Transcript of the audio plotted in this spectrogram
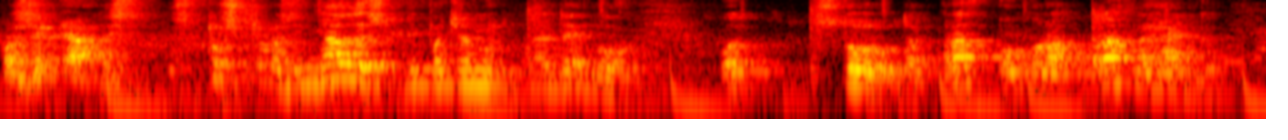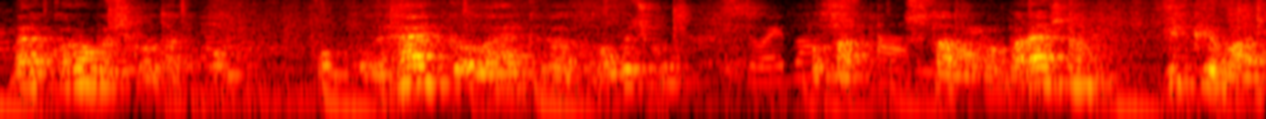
Розімнялись. Трошки розімнялись, щоб не потягнути, не дай Бог. От сторону так, раз акуратно, раз легенько. Беремо коробочку, отак, легенько, легенько взяли коробочку. Отак ставимо обережно, відкриваємо,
